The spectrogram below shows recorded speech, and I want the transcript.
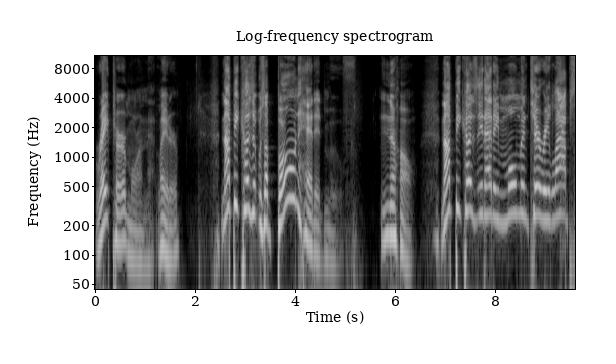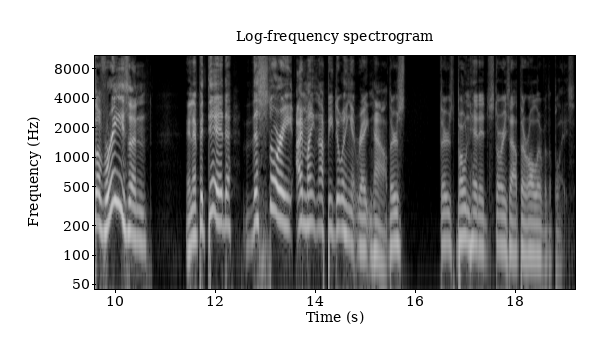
raped her. More on that later. Not because it was a boneheaded move. No. Not because it had a momentary lapse of reason. And if it did, this story, I might not be doing it right now. There's there's boneheaded stories out there all over the place.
